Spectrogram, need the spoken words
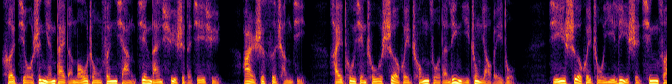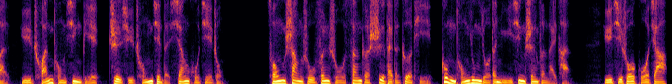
和九十年代的某种分享艰难叙事的接续，《二十四城记》还凸显出社会重组的另一重要维度。及社会主义历史清算与传统性别秩序重建的相互接种。从上述分属三个世代的个体共同拥有的女性身份来看，与其说国家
